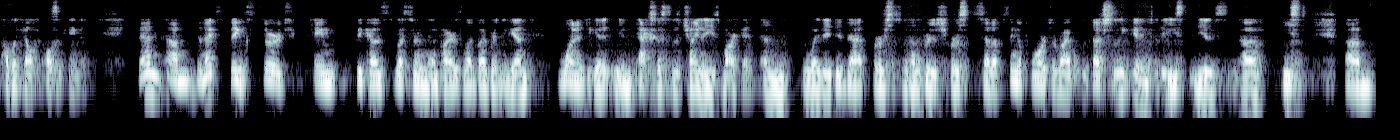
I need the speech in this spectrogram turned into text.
public health also came in. Then um, the next big surge came because Western empires, led by Britain again, wanted to get access to the Chinese market. And the way they did that first, the British first set up Singapore to rival the Dutch so they could get into the East Indies uh, East um,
